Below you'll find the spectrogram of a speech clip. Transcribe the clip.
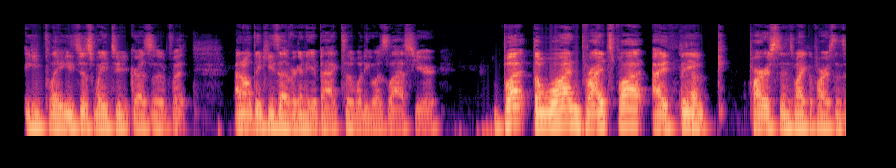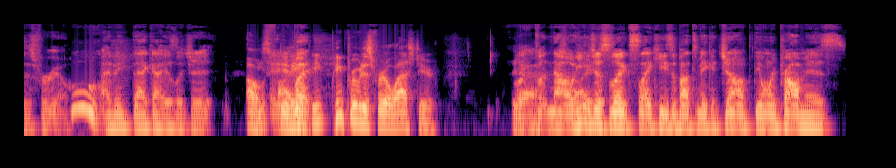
He play he's just way too aggressive, but I don't think he's ever gonna get back to what he was last year. But the one bright spot, I think Parsons, Micah Parsons is for real. Whew. I think that guy is legit. oh, he's. But- he, he, he proved his for real last year. Yeah, but no, he just looks like he's about to make a jump. The only problem is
